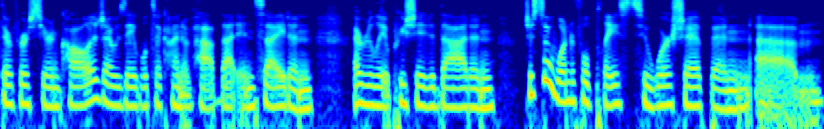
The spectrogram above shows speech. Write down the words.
their first year in college. I was able to kind of have that insight and I really appreciated that. And just a wonderful place to worship and, um,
